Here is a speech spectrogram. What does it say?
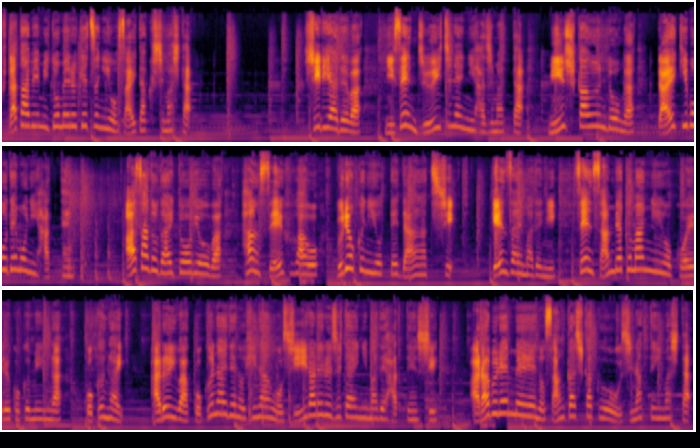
再び認める決議を採択しました。シリアでは2011年に始まった民主化運動が大規模デモに発展。アサド大統領は反政府派を武力によって弾圧し現在までに1300万人を超える国民が国外あるいは国内での避難を強いられる事態にまで発展しアラブ連盟への参加資格を失っていました。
